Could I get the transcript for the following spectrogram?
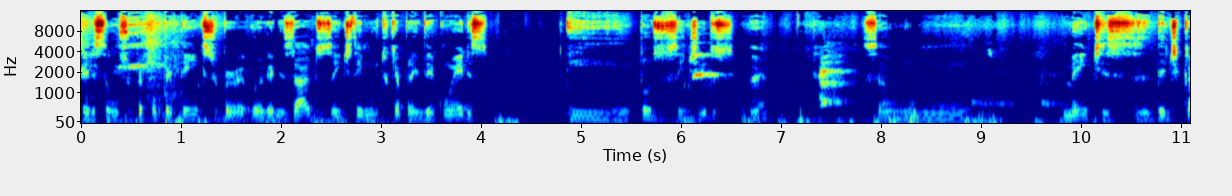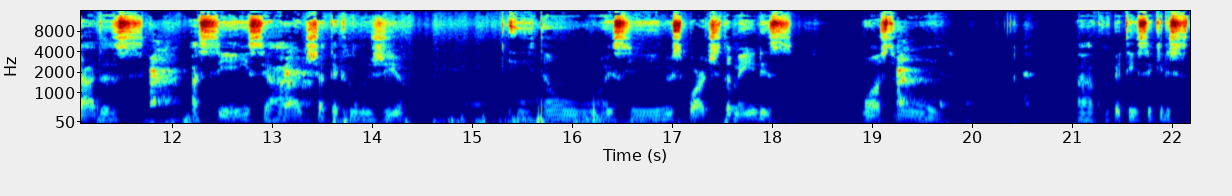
eles são super competentes, super organizados, a gente tem muito que aprender com eles em todos os sentidos, né? São mentes dedicadas à ciência, à arte, à tecnologia. Então, esse, no esporte também eles mostram a competência que eles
